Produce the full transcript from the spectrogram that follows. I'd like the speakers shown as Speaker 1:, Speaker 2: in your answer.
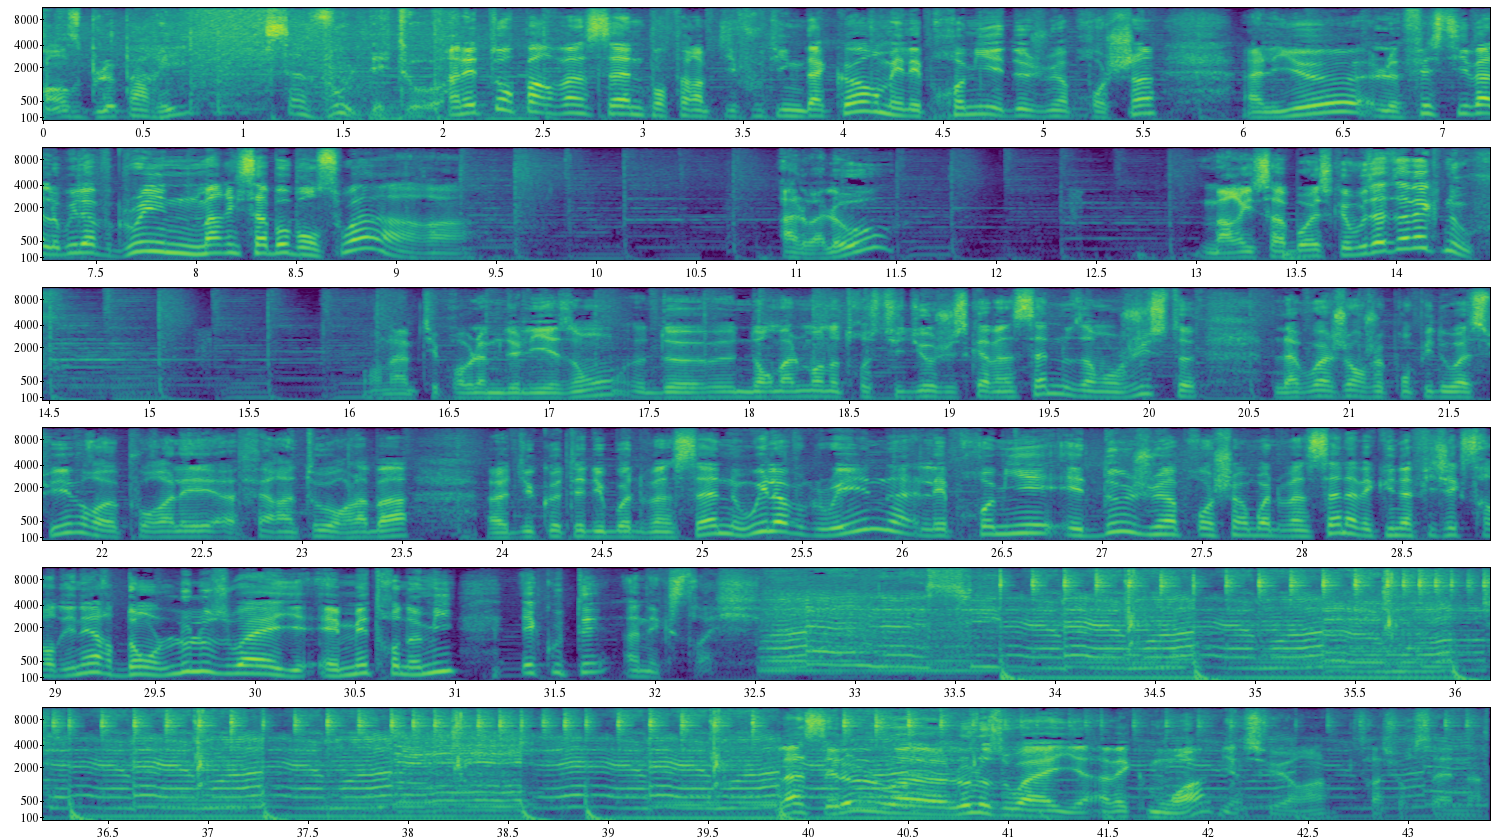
Speaker 1: France Bleu Paris, ça vaut le détour.
Speaker 2: Un détour par Vincennes pour faire un petit footing d'accord, mais les 1er et 2 juin prochains a lieu le festival Wheel of Green. Marie Sabot, bonsoir. Allô, allô? Marie Sabot, est-ce que vous êtes avec nous? On a un petit problème de liaison. De normalement notre studio jusqu'à Vincennes, nous avons juste la voie Georges Pompidou à suivre pour aller faire un tour là-bas euh, du côté du bois de Vincennes. Wheel of Green, les 1er et 2 juin prochains au bois de Vincennes avec une affiche extraordinaire dont Lulu's Way et Métronomie. Écoutez un extrait. Là, c'est Lulu's Way avec moi, bien sûr, hein, qui sera sur scène.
